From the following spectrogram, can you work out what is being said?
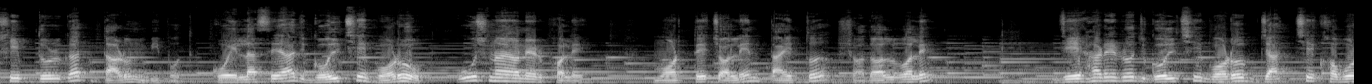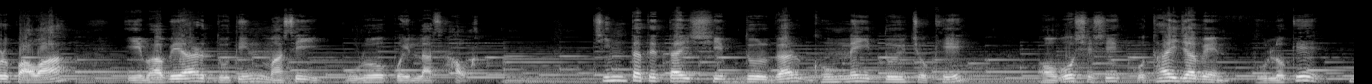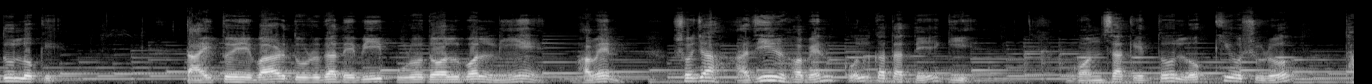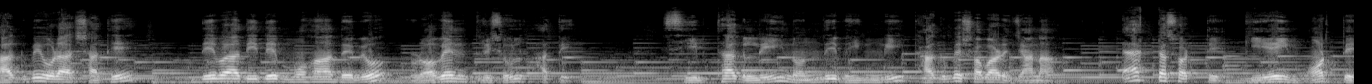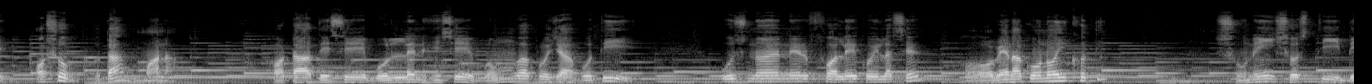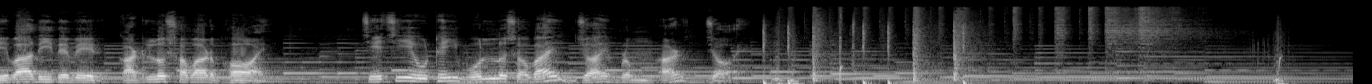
শিব দুর্গার দারুণ বিপদ। কৈলাসে আজ গলছে বরফ উষ্ণায়নের ফলে। মর্তে চলেন তাই তো সদল বলে। যে হারে রোজ গলছে বরফ, যাচ্ছে খবর পাওয়া। এভাবে আর দু তিন মাসেই পুরো কৈলাস হাওয়া। চিন্তাতে তাই শিব দুর্গার ঘুম নেই দুই চোখে। অবশেষে কোথায় যাবেন ভুলোকে, দুলোকে? তাই তো এবার দুর্গা দেবী পুরো দলবল নিয়ে ভাবেন, সোজা হাজির হবেন কলকাতাতে গিয়ে। গনসাকে তো লক্ষ্মী অসুর, থাকবে ওরা সাথে, দেবাদিদেব মহাদেবও রবেন ত্রিশূল হাতে। শিব থাকলেই নন্দী ভিঙ্গি থাকবে সবার জানা। একটা শর্তে এই মর্তে অসভ্যতা মানা। হঠাৎ এসে বললেন হেসে ব্রহ্মা প্রজাপতি, উষ্ণয়নের ফলে কৈলাসে হবে না কোনোই ক্ষতি? শুনেই স্বস্তি দেবাদি দেবের কাটল সবার ভয়। চেঁচিয়ে উঠেই বলল সবাই, জয় ব্রহ্মার জয়।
